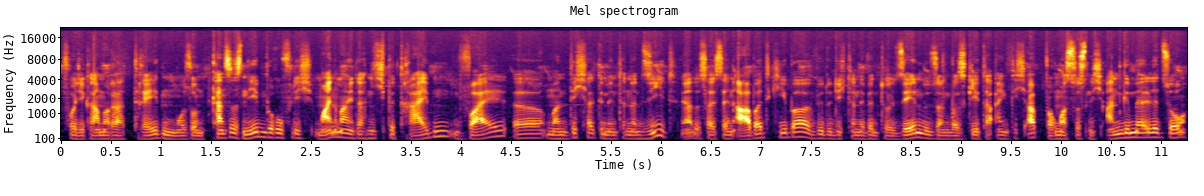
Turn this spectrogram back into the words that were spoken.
vor die Kamera treten musst und kannst es nebenberuflich meiner Meinung nach nicht betreiben, weil äh, man dich halt im Internet sieht. Ja? Das heißt, dein Arbeitgeber würde dich dann eventuell sehen, würde sagen, was geht da eigentlich ab, warum hast du es nicht angemeldet so.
